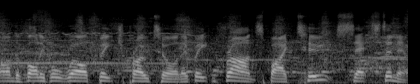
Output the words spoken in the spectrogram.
on the Volleyball World Beach Pro Tour. They've beaten France by two sets to nil.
